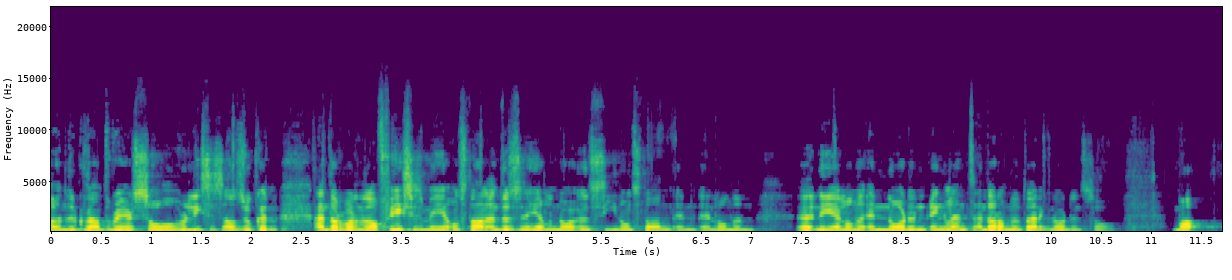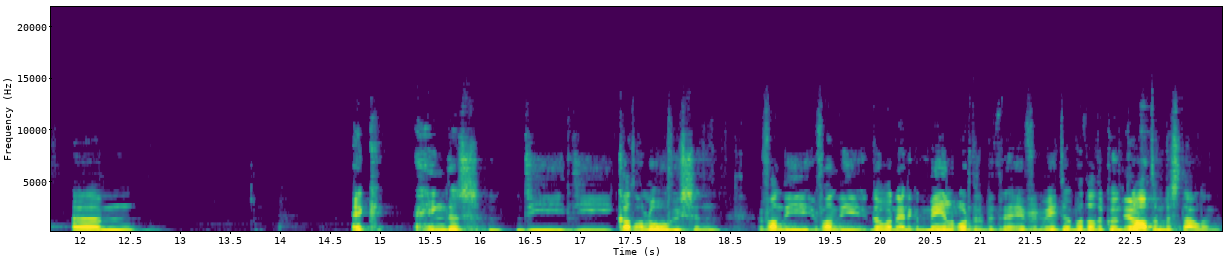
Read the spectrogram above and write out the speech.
underground rare soul releases aan zoeken. En daar worden dan feestjes mee ontstaan. En er is een hele een scene ontstaan in, in Londen. Eh, nee, in Londen, in Northern England. En daarom noemt het eigenlijk Northern Soul. Maar ehm, ik ging dus die, die catalogussen van die, van die... Dat waren eigenlijk mailorderbedrijven, weet je, waar dat je kunt Ja. platen bestellen.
